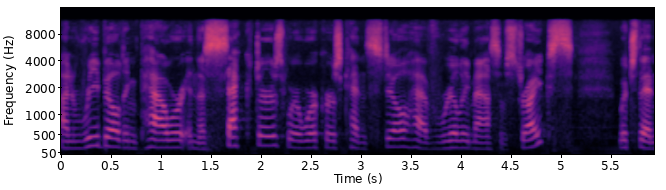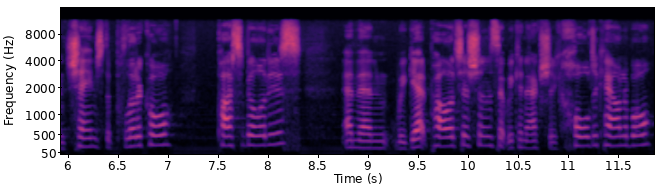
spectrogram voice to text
on rebuilding power in the sectors where workers can still have really massive strikes, which then change the political possibilities. And then we get politicians that we can actually hold accountable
